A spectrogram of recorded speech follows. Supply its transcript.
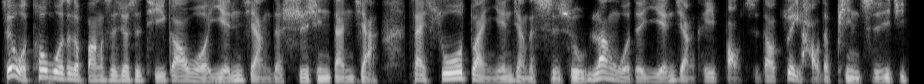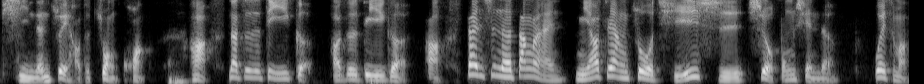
所以我透过这个方式，就是提高我演讲的时薪单价，再缩短演讲的时数，让我的演讲可以保持到最好的品质以及体能最好的状况。好，那这是第一个，好，这是第一个，好。但是呢，当然你要这样做，其实是有风险的。为什么？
